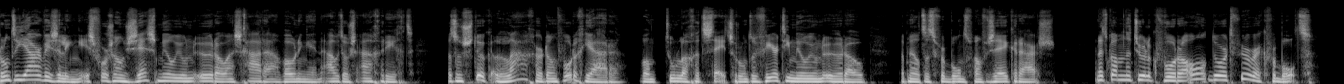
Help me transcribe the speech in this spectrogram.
Rond de jaarwisseling is voor zo'n 6 miljoen euro aan schade aan woningen en auto's aangericht. Dat is een stuk lager dan vorig jaar, want toen lag het steeds rond de 14 miljoen euro. Dat meldt het Verbond van Verzekeraars. En het kwam natuurlijk vooral door het vuurwerkverbod.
